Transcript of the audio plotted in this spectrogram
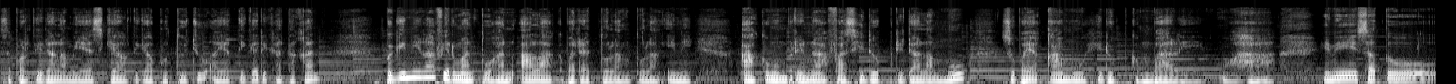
Seperti dalam Yeskiel 37 ayat 3 dikatakan, Beginilah firman Tuhan Allah kepada tulang-tulang ini. Aku memberi nafas hidup di dalammu supaya kamu hidup kembali. Wah, ini satu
